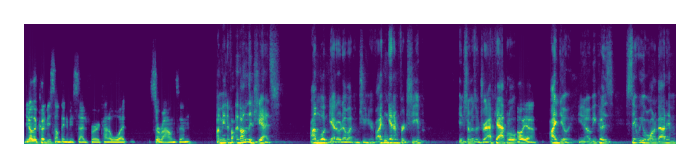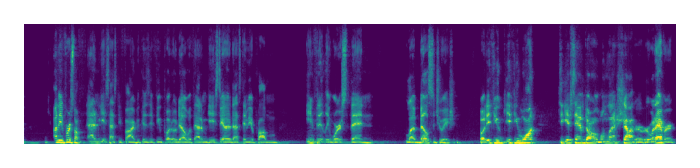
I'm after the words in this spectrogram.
you know, there could be something to be said for kind of what surrounds him. I mean, if, if I'm the Jets, I'm looking at Odell Beckham Jr. If I can get him for cheap in terms of draft capital, Oh yeah, I do it, you know, because say what you want about him. I mean, first off, Adam Gase has to be fired because if you put Odell with Adam Gase together, that's going to be a problem infinitely worse than Lev Bell's situation. But if you if you want to give Sam Darnold one last shot or, or whatever,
